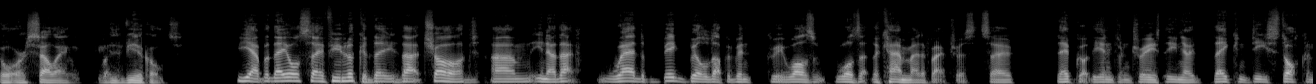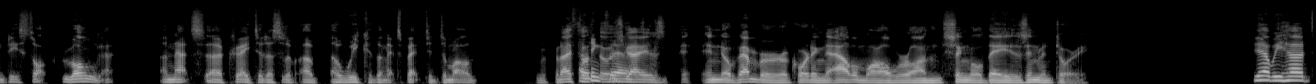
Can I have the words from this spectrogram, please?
or selling vehicles. Yeah, but they also, if you look at the that chart, um, you know that where the big buildup of inventory was was at the CAM manufacturers. So they've got the inventory. You know they can destock and destock longer, and that's uh, created a sort of a, a, weaker than expected demand. But I thought think those the- guys in November, according to Albemarle, were on single days inventory. Yeah, we heard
